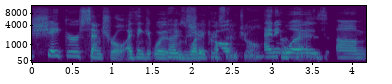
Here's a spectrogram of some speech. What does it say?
Shaker Central. I think it was, Thug was what Shaker it called, Central. and it Okay. was um.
